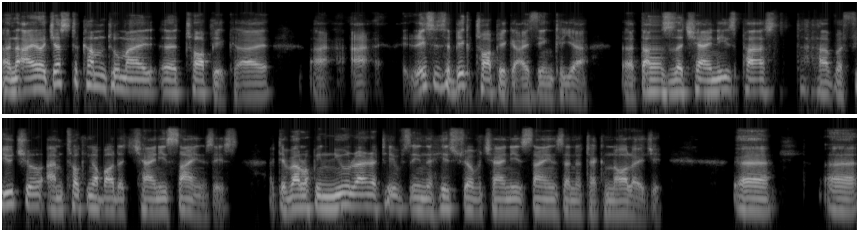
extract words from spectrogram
And I just come to my topic. I, I, I, this is a big topic. I think. Yeah. Uh, does the Chinese past have a future? I'm talking about the Chinese sciences, developing new narratives in the history of Chinese science and technology. Uh, uh,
